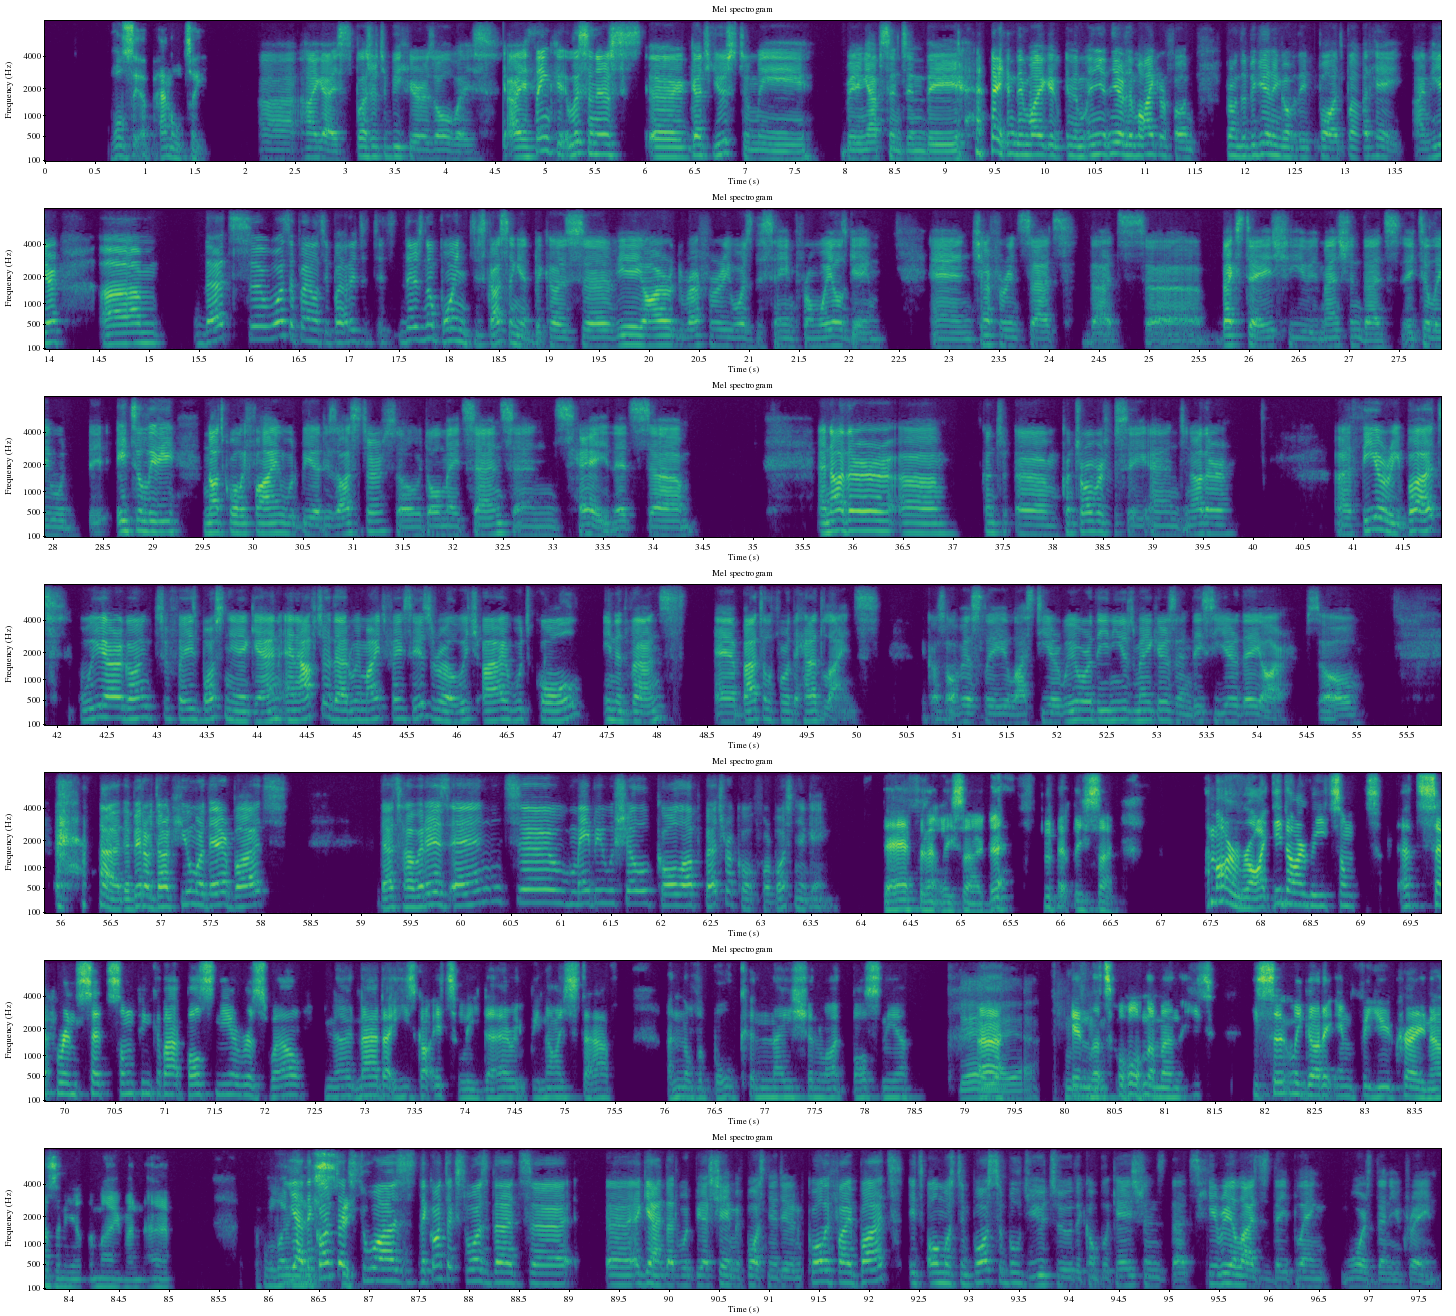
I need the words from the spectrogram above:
was it a penalty? Uh, hi guys, pleasure to be here as always. I think listeners uh, got used to me being absent in the in the mic in the, near the microphone from the beginning of the pod. But hey, I'm here. Um, that uh, was a penalty, but it, there's no point discussing it because uh, VAR referee was the same from Wales game. And Ceferin said that uh, backstage he mentioned that Italy would Italy not qualifying would be a disaster. So it all made sense. And hey, that's um, another um, um, controversy and another uh, theory. But we are going to face Bosnia again, and after that we might face Israel, which I would call in advance a battle for the headlines because obviously last year we were the newsmakers and this year they are. So the bit of dark humor there, but that's how it is. And uh, maybe we shall call up Petrakov for Bosnia game. Definitely so. Definitely so. Am I right? Did I read some? Uh, Ceferin said something about Bosnia as well. You know, now that he's got Italy there, it'd be nice to have another Balkan nation like Bosnia yeah, uh, yeah, yeah. in the tournament. He's he's certainly got it in for Ukraine, hasn't he? At the moment. Uh, yeah, the context was the context was that uh, uh, again that would be a shame if Bosnia didn't qualify, but it's almost impossible due to the complications that he realizes they're playing worse than Ukraine,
